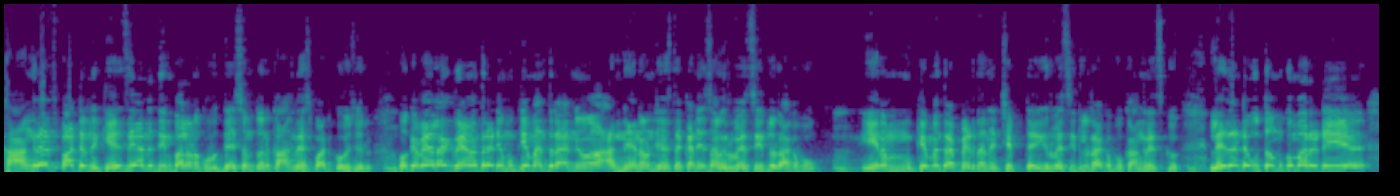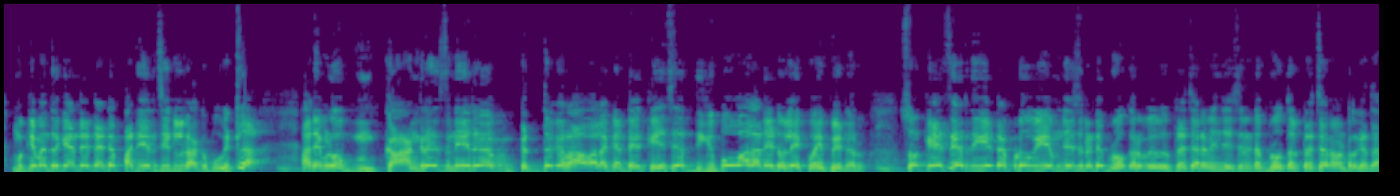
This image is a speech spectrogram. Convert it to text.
కాంగ్రెస్ పార్టీని కేసీఆర్ని దింపాలన్న ఒక ఉద్దేశంతో కాంగ్రెస్ పార్టీ కోసారు. ఒకవేళ రేవంత్ రెడ్డి ముఖ్యమంత్రి అని అన్ని అనౌన్స్ చేస్తే కనీసం ఇరవై సీట్లు రాకపోవు. ఈయన ముఖ్యమంత్రి అభ్యర్థి అని చెప్తే ఇరవై సీట్లు రాకపోవు కాంగ్రెస్కు. లేదంటే ఉత్తమ్ కుమార్ రెడ్డి ముఖ్యమంత్రి క్యాండిడేట్ అంటే పదిహేను సీట్లు రాకపోవు. ఇట్లా. అంటే ఇప్పుడు కాంగ్రెస్ని పెద్దగా రావాలంటే కేసీఆర్ దిగిపోవాలనేటోళ్ళు ఎక్కువైపోయినారు. సో కేసీఆర్ దిగేటప్పుడు ఏం చేసినట్టే బ్రోకర్ ప్రచారం ఏం చేసినట్టే బ్రోతల్ ప్రచారం అంటారు కదా.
